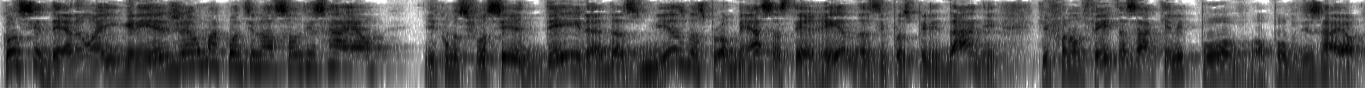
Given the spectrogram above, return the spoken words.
Consideram a igreja uma continuação de Israel e como se fosse herdeira das mesmas promessas terrenas de prosperidade que foram feitas àquele povo, ao povo de Israel.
